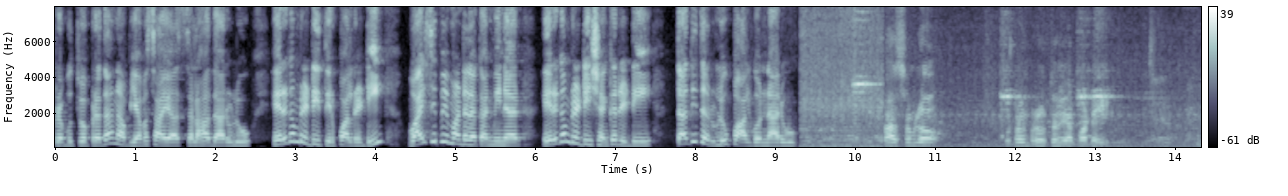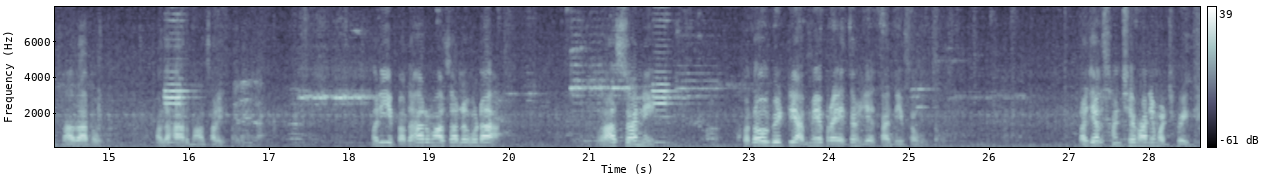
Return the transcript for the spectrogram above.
ప్రభుత్వ ప్రధాన వ్యవసాయ సలహాదారులు ఎరగంరెడ్డి తిరుపాల్ రెడ్డి వైసీపీ మండల కన్వీనర్ ఎరగంరెడ్డి శంకర్ రెడ్డి తదితరులు పాల్గొన్నారు. రాష్ట్రంలో కుటుంబ ప్రభుత్వం ఏర్పాటై దాదాపు పదహారు మాసాలు మరి ఈ పదహారు మాసాల్లో కూడా రాష్ట్రాన్ని కొదవ పెట్టి అమ్మే ప్రయత్నం చేస్తుంది ఈ ప్రభుత్వం. ప్రజల సంక్షేమాన్ని మర్చిపోయింది.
